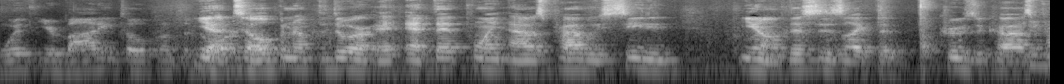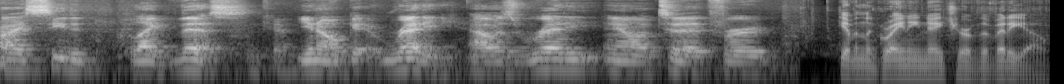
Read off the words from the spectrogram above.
with your body to open up the door? Yeah, to open up the door. At, at that point, I was probably seated. You know, this is like the cruiser car. I was mm-hmm. probably seated like this. Okay. You know, get ready. I was ready. You know, to for. Given the grainy nature of the video,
